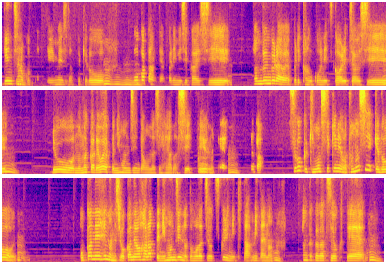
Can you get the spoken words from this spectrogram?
現地のことっていうイメージだったけど、うん。うんうんうん10日間ってやっぱり短いし、半分ぐらいはやっぱり観光に使われちゃうし、うん寮の中ではやっぱ日本人と同じ部屋だしっていうので、うん。なんか、すごく気持ち的には楽しいけど、ん。お金、変なんでしょ、お金を払って日本人の友達を作りに来たみたいなうん。感覚が強くて、うん。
